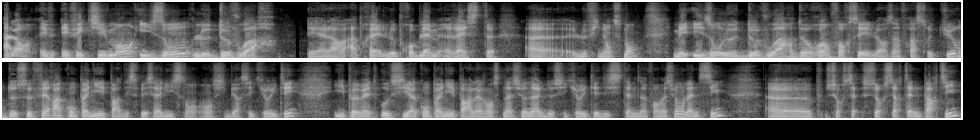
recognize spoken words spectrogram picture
Alors, eff- effectivement, ils ont le devoir. Et alors après, le problème reste euh, le financement, mais ils ont le devoir de renforcer leurs infrastructures, de se faire accompagner par des spécialistes en, cybersécurité. Ils peuvent être aussi accompagnés par l'Agence nationale de sécurité des systèmes d'information, l'ANSI, euh, sur, cer- sur certaines parties.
